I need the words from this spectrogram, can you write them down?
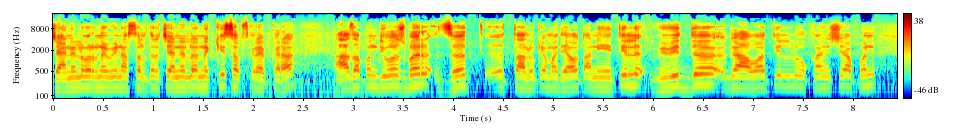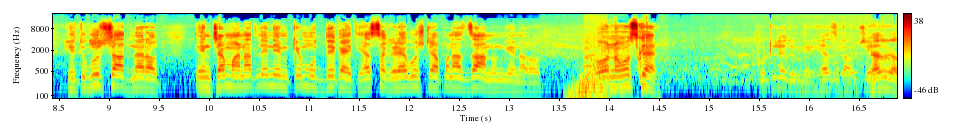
चॅनलवर नवीन असाल तर चॅनलला नक्की सबस्क्राईब करा. आज आपण दिवसभर जत तालुक्यामध्ये आहोत आणि येथील विविध गावातील लोकांशी आपण हितगुज साधणार आहोत. त्यांच्या मनातले नेमके मुद्दे काय आहेत? ह्या सगळ्या गोष्टी आपण आज जाणून घेणार आहोत. हो नमस्कार. कुठले तुम्ही? ह्याच गावचे? ह्याच आहे.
